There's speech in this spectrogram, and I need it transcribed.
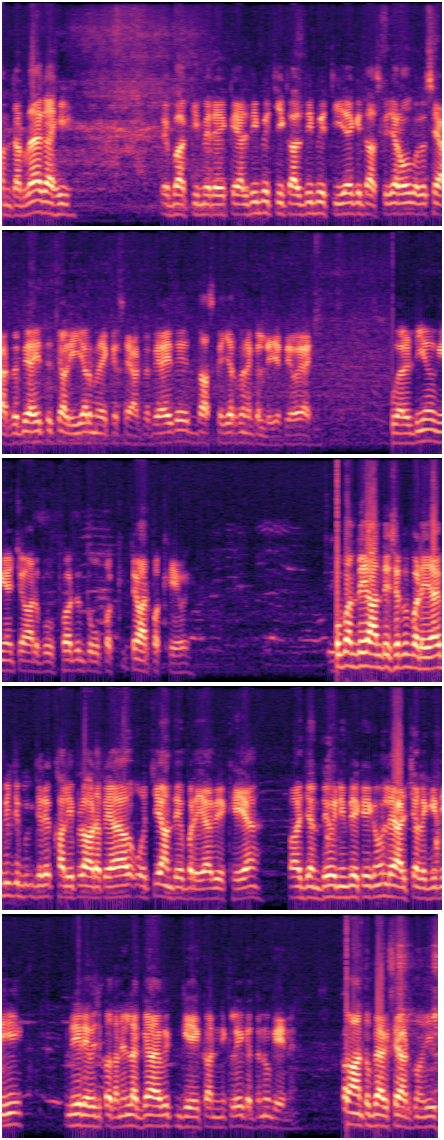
ਮੰਦਰ ਦਾ ਹੈਗਾ ਸੀ। ਤੇ ਬਾਕੀ ਮੇਰੇ ਕੈਲ ਦੀ ਵੇਚੀ ਕੱਲ ਦੀ ਵੇਚੀ ਹੈ ਕਿ 10000 ਉਹ ਕੋਲ ਸਾਈਡ ਤੇ ਪਿਆ ਸੀ ਤੇ 40000 ਮੇਰੇ ਕੇ ਸਾਈਡ ਤੇ ਪਿਆ ਸੀ ਤੇ 10000 ਮੇਰੇ ਗੱਲੇ 'ਚ ਪਿਆ ਹੋਇਆ ਸੀ। ਕੁਆਲਿਟੀਆਂ ਹੋ ਗਈਆਂ ਚਾਰ ਬੂਫਰ ਤੇ ਦੋ ਪੱਖੇ ਚਾਰ ਪੱਖੇ ਹੋਏ। ਉਹ ਬੰਦੇ ਆਂਦੇ ਸਿਰਫ ਬੜੇ ਆ ਵੀ ਜ- ਜਿਹੜੇ ਖਾਲੀ ਪਲਾਟ ਪਿਆ, ਉਹ 'ਚ ਆਂਦੇ ਬੜੇ ਆ ਵੇਖੇ ਆ। ਪਰ ਜਾਂਦੇ ਹੋਏ ਨਹੀਂ ਵੇਖੇ ਕਿਉਂ? ਲੈਟ ਚੱਲ ਗਈ ਦੀ। ਹਨੇਰੇ ਵਿੱਚ ਪਤਾ ਨਹੀਂ ਲੱਗਾ ਵੀ ਗਏ ਕਰ ਨਿਕਲੇ ਕਿੱਧਰ ਨੂੰ ਗਏ ਨੇ। ਕਾਂ ਤੋਂ ਬੈਕ ਸਾਈਡ ਤੋਂ ਜੀ।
